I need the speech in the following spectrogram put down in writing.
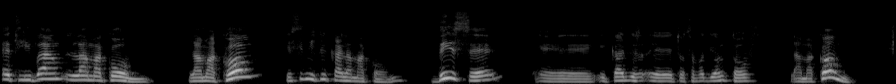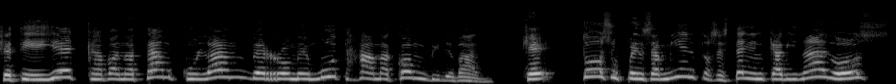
et libam la makom. La makom, ¿qué significa la makom? Dice, eh, eh, Tov, la makom. שתהיה כוונתם כולם ברוממות המקום בלבד. Que todos sus pensamientos estén encaminados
